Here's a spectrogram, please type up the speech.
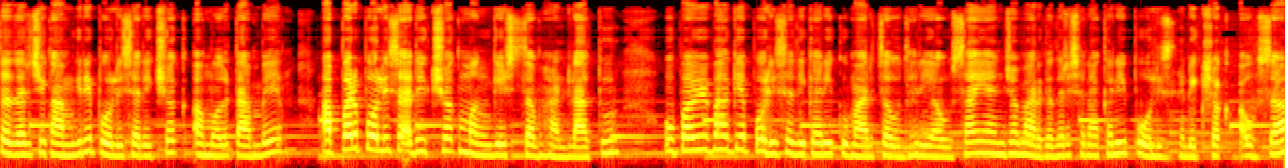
सदरची कामगिरी पोलीस अधीक्षक अमोल तांबे अपर पोलीस अधीक्षक मंगेश चव्हाण लातूर उपविभागीय पोलीस अधिकारी कुमार चौधरी औसा यांच्या मार्गदर्शनाखाली पोलीस निरीक्षक औसा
